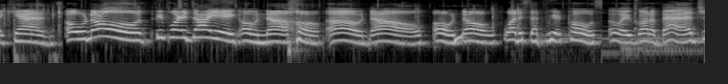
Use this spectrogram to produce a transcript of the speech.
I can't. Oh no! People are dying. Oh no. Oh no. Oh no. What is that weird pose? Oh, I got a badge.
